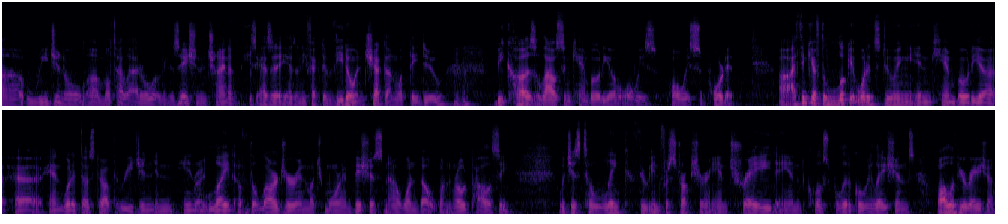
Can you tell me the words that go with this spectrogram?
uh, regional uh, multilateral organization. And China is, has, a, has an effective veto and check on what they do Mhm. Because Laos and Cambodia always always support it. Uh, I think you have to look at what it's doing in Cambodia uh, and what it does throughout the region in, in Right. light of the larger and much more ambitious now One Belt, One Road policy, which is to link through infrastructure and trade and close political relations all of Eurasia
